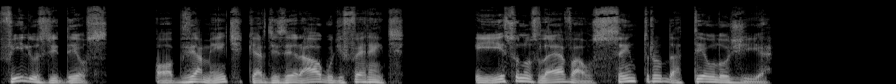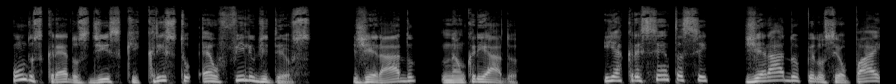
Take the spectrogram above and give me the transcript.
filhos de Deus, obviamente quer dizer algo diferente. E isso nos leva ao centro da teologia. Um dos credos diz que Cristo é o Filho de Deus, gerado, não criado. E acrescenta-se, gerado pelo seu Pai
